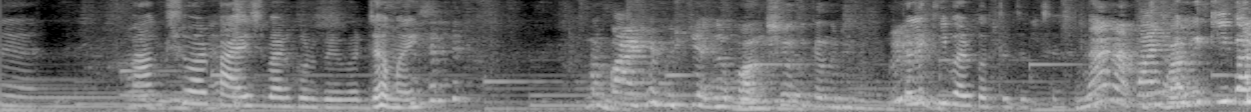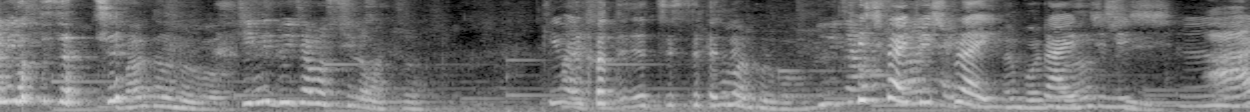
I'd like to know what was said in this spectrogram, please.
হ্যাঁ মাংস আর পায়েস বার করবে এবার জামাই। তাহলে কি বার করতে চাচ্ছে? না না পায়েস আমি কি বার করতে যাচ্ছে বার কেন করব? চিনি দুই চামচ ছিল মাত্র। কি বার করতে যাচ্ছিস বার করব? Fish fry fish fry fried জিনিস। আর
